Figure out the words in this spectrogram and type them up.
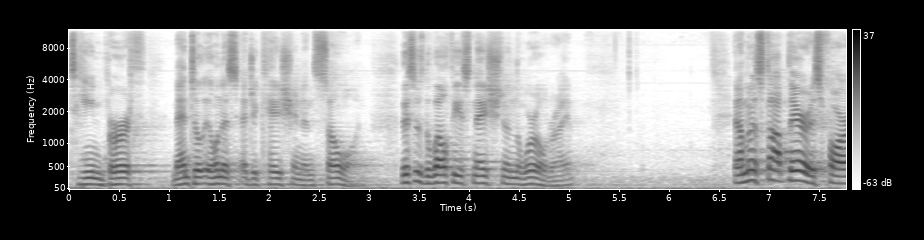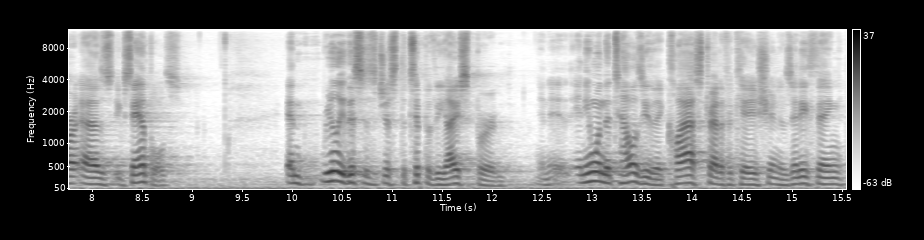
teen birth, mental illness, education, and so on. This is the wealthiest nation in the world, right? And I'm going to stop there as far as examples. And really, this is just the tip of the iceberg. And anyone that tells you that class stratification is anything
